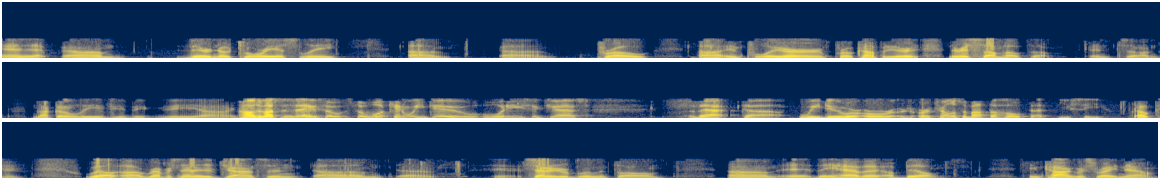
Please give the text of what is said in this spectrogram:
and it, um, they're notoriously um, uh, pro uh, employer, pro company. There, there is some hope though, and so I'm not going to leave you the the. Uh, I was about to say. So, so what can we do? What do you suggest? That uh, we do, or, or, or tell us about the hope that you see. Okay. Well, uh, Representative Johnson, um, uh, Senator Blumenthal, um, eh, they have a, a, bill in Congress right now,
